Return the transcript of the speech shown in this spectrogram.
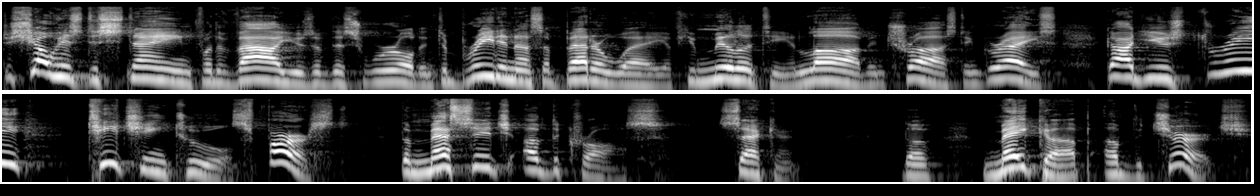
To show his disdain for the values of this world and to breed in us a better way of humility and love and trust and grace, God used three teaching tools. First, the message of the cross. Second, the makeup of the church.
